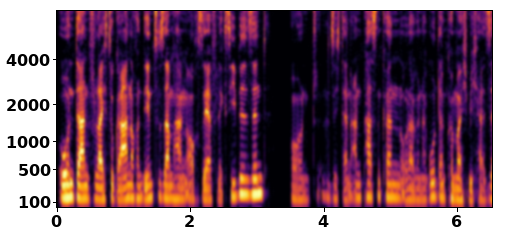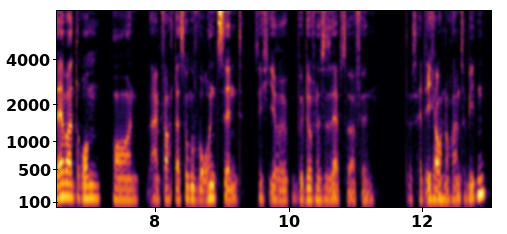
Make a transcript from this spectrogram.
Und dann vielleicht sogar noch in dem Zusammenhang auch sehr flexibel sind und sich dann anpassen können oder na gut, dann kümmere ich mich halt selber drum und einfach das so gewohnt sind, sich ihre Bedürfnisse selbst zu erfüllen. Das hätte ich auch noch anzubieten.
